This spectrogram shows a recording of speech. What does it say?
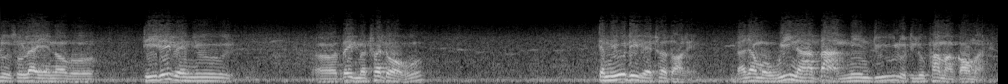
လို့ဆိုလိုက်ရင်တော့ကိုဒီအိဗယ်မျိုးအဲသိမထွက်တော့ဘူး တမျိုးအိဗယ်ထွက်သွားလိမ့်မယ်ဒါကြောင့်မို့ဝိနာသမင်တုလို့ဒီလိုဖတ်မှကောင်းပါတယ်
